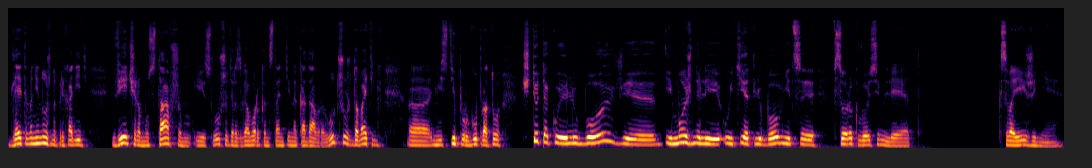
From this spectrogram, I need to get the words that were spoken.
Для этого не нужно приходить вечером уставшим и слушать разговор Константина Кадавра. Лучше уж давайте э, нести пургу про то, что такое любовь и можно ли уйти от любовницы в 48 лет к своей жене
